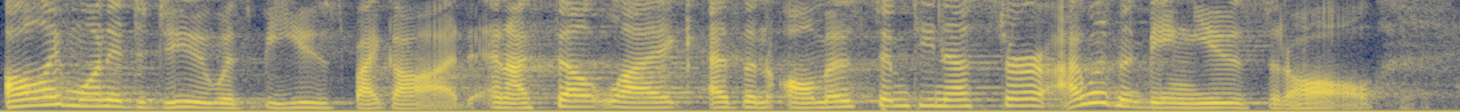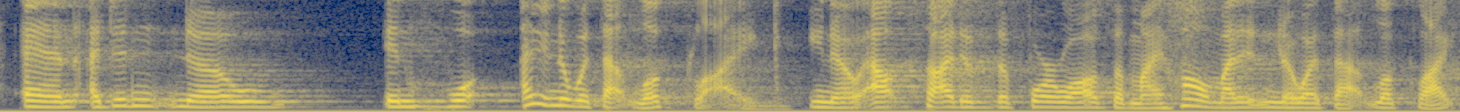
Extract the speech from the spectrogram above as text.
All I wanted to do was be used by God. And I felt like, as an almost empty nester, I wasn't being used at all. And I didn't know in what I didn't know what that looked like. You know, outside of the four walls of my home, I didn't know what that looked like.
